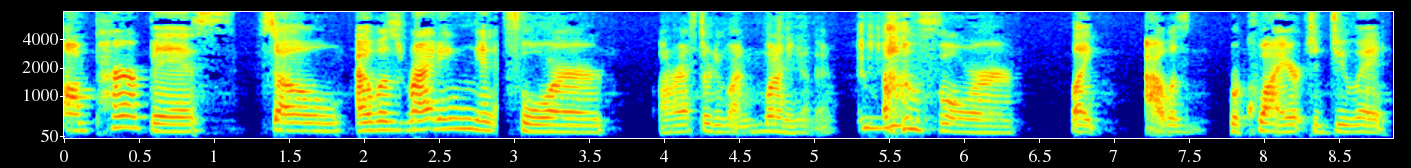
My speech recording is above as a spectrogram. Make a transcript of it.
on purpose. So I was writing for RF 31, one or the other, Mm-hmm. for like I was required to do it.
